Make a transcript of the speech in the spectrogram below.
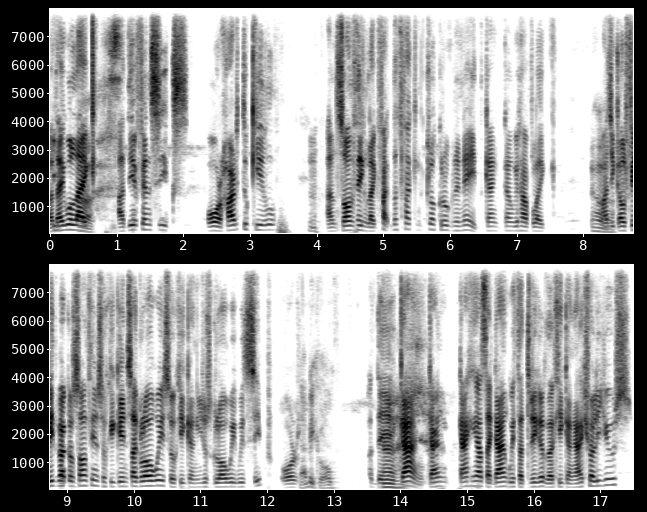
But I would like Ugh. a defense six or hard to kill, Hmm. and something like fa- that fucking clockwork grenade. Can can we have like Ugh. magical feedback or something so he gains a glowy so he can use glowy with Zipp or That'd be cool. the Ah. gun? Can can he has a gun with a trigger that he can actually use?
